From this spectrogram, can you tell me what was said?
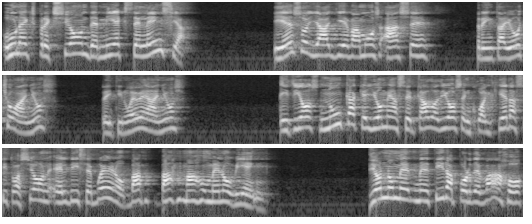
una expresión de mi excelencia. Y eso ya llevamos hace 38 años, 39 años, Y Dios, nunca que yo me he acercado a Dios en cualquier situación, Él dice, bueno, vas va más o menos bien. Dios no me, me, tira por debajo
